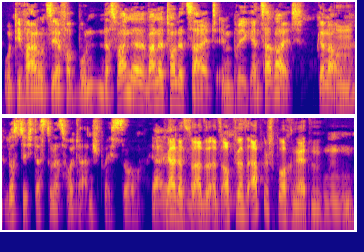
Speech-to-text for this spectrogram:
und Und die waren uns sehr verbunden. Das war eine, war eine tolle Zeit im Bregenzer Wald. Genau. Mhm. Lustig, dass du das heute ansprichst. So. Ja, ja, ja das genau. war also, als ob wir uns abgesprochen hätten. Mhm,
